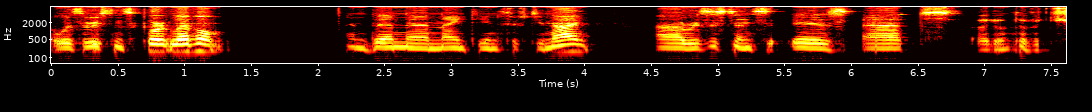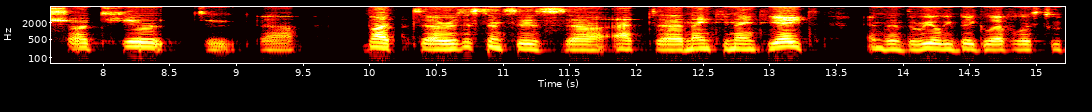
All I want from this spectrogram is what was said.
was the recent support level, and then 1959. Resistance is at I don't have a chart here to, uh, but uh, resistance is uh, at 1998, and then the really big level is to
